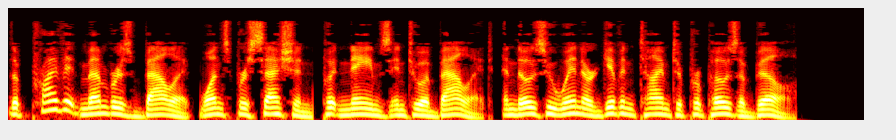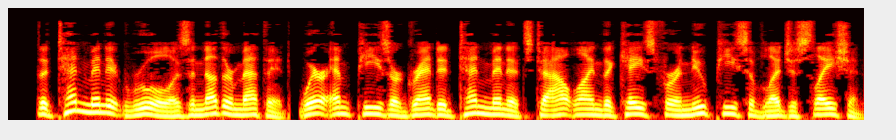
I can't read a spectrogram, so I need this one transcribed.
The private member's ballot once per session put names into a ballot, and those who win are given time to propose a bill. The 10-minute rule is another method, where MPs are granted 10 minutes to outline the case for a new piece of legislation.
